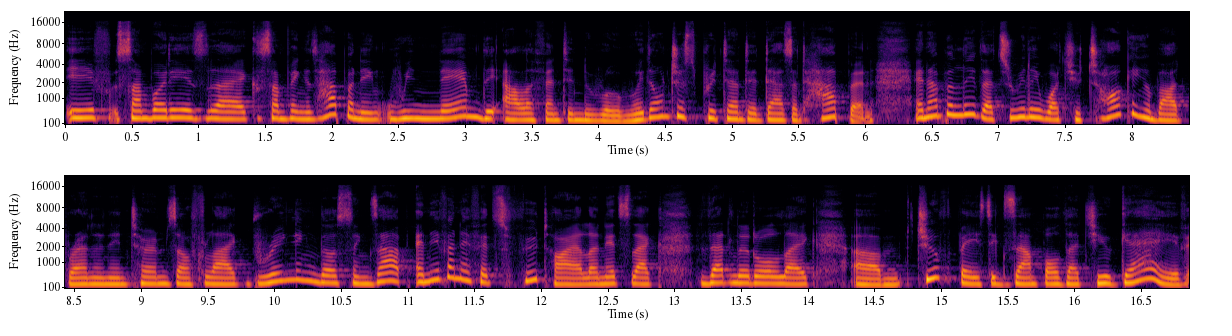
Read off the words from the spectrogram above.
If somebody is like something is happening, we name the elephant in the room. We don't just pretend it doesn't happen. And I believe that's really what you're talking about, Brenden, in terms of like bringing those things up. And even if it's futile and it's like that little like um, toothpaste example that you gave,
